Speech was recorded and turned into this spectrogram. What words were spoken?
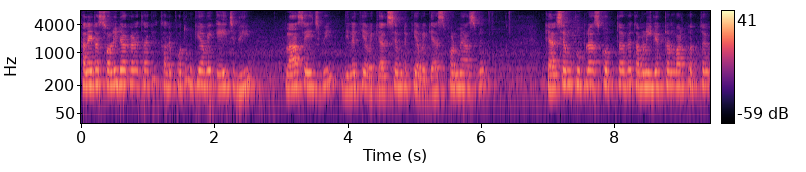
তাহলে এটা সলিড আকারে থাকে। তাহলে প্রথম কী হবে? H V plus H V দিলে কী হবে? ক্যালসিয়ামটা কী হবে? গ্যাস ফর্মে আসবে। ক্যালসিয়াম টু প্লাস করতে হবে, তার মানে ইলেকট্রন বার করতে হবে।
